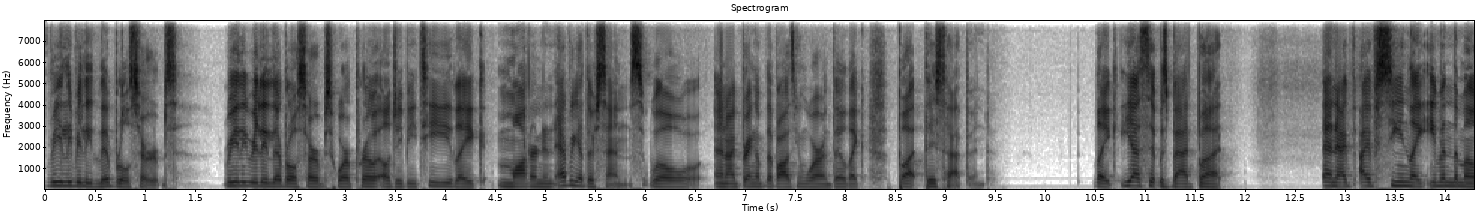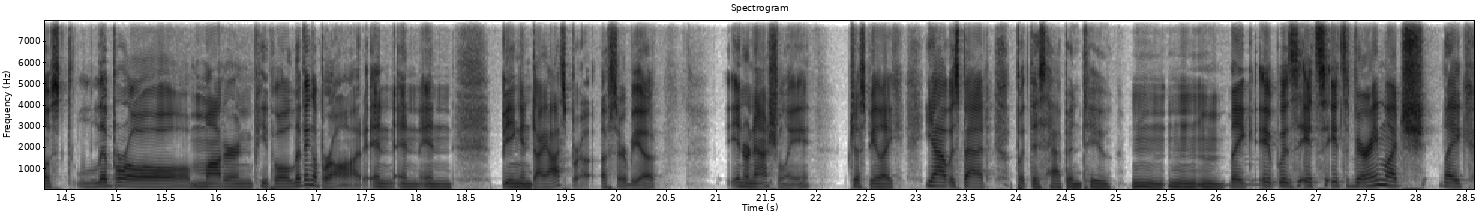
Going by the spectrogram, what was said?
really, really liberal Serbs really really liberal serbs who are pro lgbt like modern in every other sense will and i bring up the bosnian war and they're like but this happened like yes it was bad but and I've, I've seen like even the most liberal modern people living abroad and in, in, in being in diaspora of serbia internationally just be like yeah it was bad but this happened too mm, mm, mm. like it was it's it's very much like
